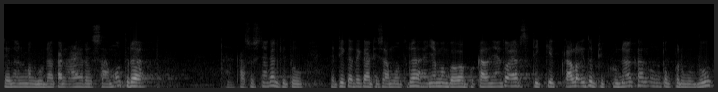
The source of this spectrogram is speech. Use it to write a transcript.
dengan menggunakan air samudra? Nah, kasusnya kan gitu. Jadi ketika di samudra hanya membawa bekalnya itu air sedikit. Kalau itu digunakan untuk berwudu,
